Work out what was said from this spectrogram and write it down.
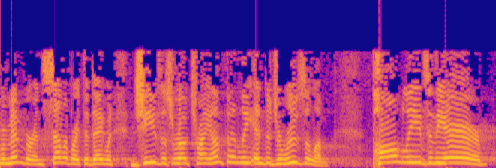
remember and celebrate the day when Jesus rode triumphantly into Jerusalem. Palm leaves in the air,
